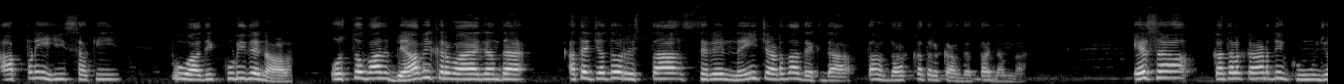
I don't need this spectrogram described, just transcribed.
ਆਪਣੀ ਹੀ ਸਕੀ ਭੂਆ ਦੀ ਕੁੜੀ ਦੇ ਨਾਲ। ਉਸ ਤੋਂ ਬਾਅਦ ਵਿਆਹ ਵੀ ਕਰਵਾਇਆ ਜਾਂਦਾ ਅਤੇ ਜਦੋਂ ਰਿਸ਼ਤਾ ਸਿਰੇ ਨਹੀਂ ਚੜਦਾ ਦਿਖਦਾ ਤਾਂ ਉਸ ਦਾ ਕਤਲ ਕਰ ਦਿੱਤਾ ਜਾਂਦਾ। ਇਸ ਕਤਲकांड ਦੀ ਗੂੰਜ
